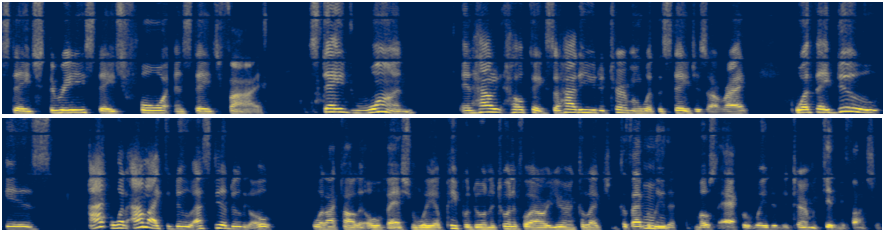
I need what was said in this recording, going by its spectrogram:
stage three, stage four, and stage five. Stage one, and how, okay, so how do you determine what the stages are, right? What they do is, I what I like to do, I still do the old, what I call it old fashioned way of people doing the 24 hour urine collection, because I believe mm-hmm. that's the most accurate way to determine kidney function.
